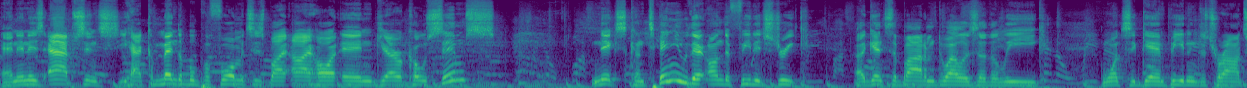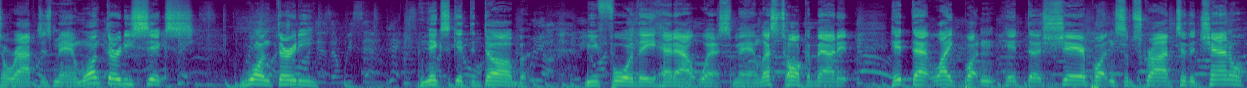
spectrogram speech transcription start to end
And in his absence, he had commendable performances by I-Hart and Jericho Sims. Knicks continue their undefeated streak against the bottom dwellers of the league. Once again, beating the Toronto Raptors, man. 136, 130. Knicks get the dub before they head out west, man. Let's talk about it. Hit that like button, hit the share button, subscribe to the channel.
